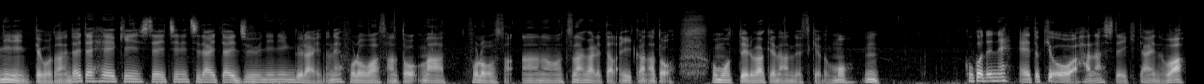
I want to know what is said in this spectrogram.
人ってことなんで大体平均して1日大体12人ぐらいのねフォロワーさんとまあフォローさんあのつながれたらいいかなと思っているわけなんですけども。うん。ここでね、えーと、今日は話していきたいのは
